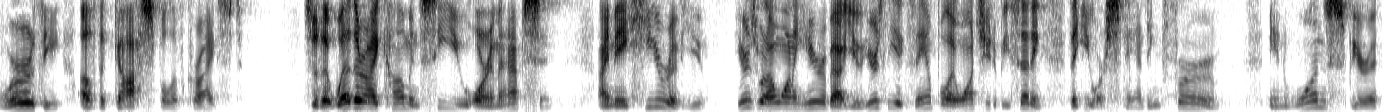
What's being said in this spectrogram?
worthy of the gospel of Christ. So that whether I come and see you or am absent, I may hear of you. Here's what I want to hear about you. Here's the example I want you to be setting that you are standing firm in one spirit,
